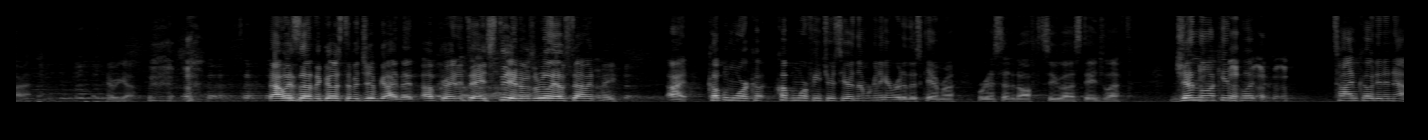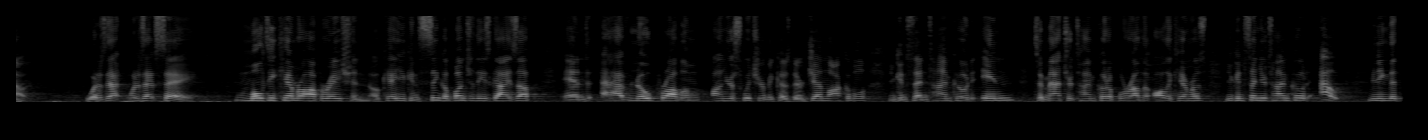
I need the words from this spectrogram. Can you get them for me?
all right. Here we go. That was uh, the ghost of a jib guy that upgraded to HD and was really upset with me. All right, couple more, cu couple more features here, and then we're going to get rid of this camera. We're going to send it off to uh, stage left. Gen lock input, time code in and out. What does that, what does that say? Multi-camera operation, okay? You can sync a bunch of these guys up and have no problem on your switcher because they're gen lockable. You can send time code in to match your time code up around the, all the cameras. You can send your time code out, meaning that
